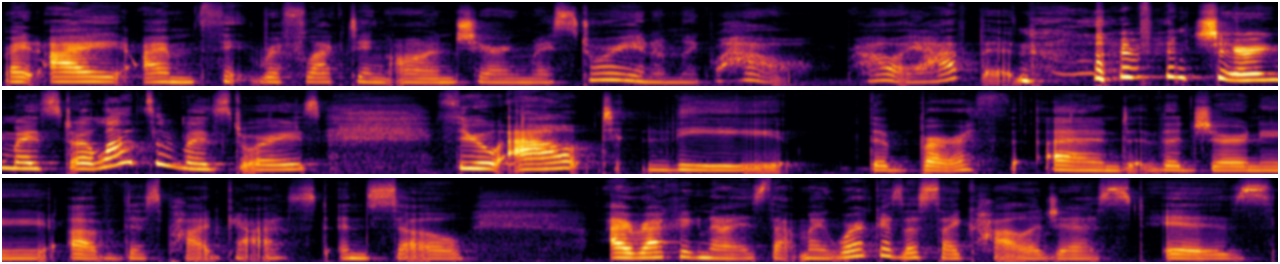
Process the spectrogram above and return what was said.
right? I I'm th- reflecting on sharing my story, and I'm like, wow, wow, I have been. I've been sharing my story, lots of my stories, throughout the the birth and the journey of this podcast, and so I recognize that my work as a psychologist is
